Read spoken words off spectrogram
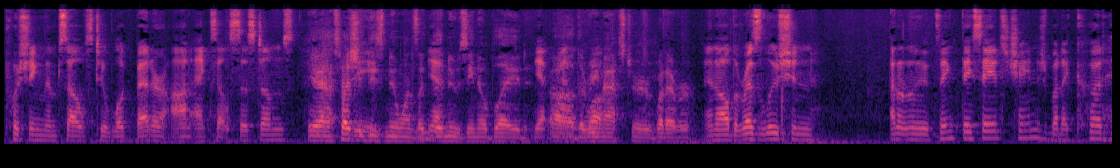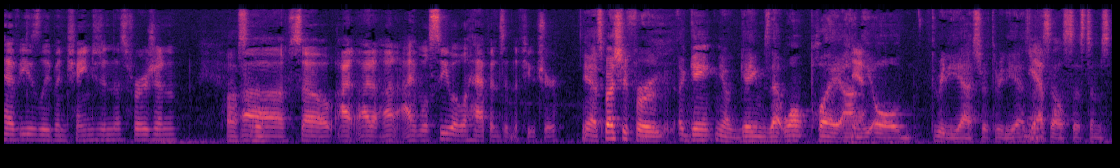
pushing themselves to look better on XL systems. Yeah, especially The- these new ones like yeah. the new Xenoblade, Yeah, uh, the well- remaster, whatever. and all the resolution. I don't really think they say it's changed, but it could have easily been changed in this version. Possible. Uh, so I, I, I- I will see what happens in the future. Yeah, especially for a game, you know, games that won't play on Yeah. the old 3DS or 3DS Yep. XL systems.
